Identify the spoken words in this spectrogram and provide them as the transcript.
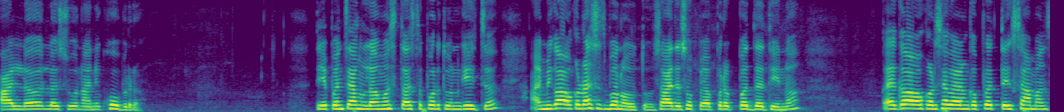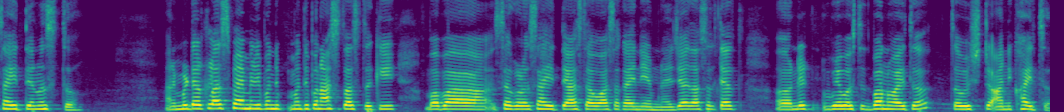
आलं लसूण आणि खोबरं. ते पण चांगलं मस्त असं परतून घ्यायचं. आम्ही गावाकडे असंच बनवतो साध्या सोप्या प्र पद्धतीनं. काय गावाकडं सगळ्यांकडं प्रत्येक सामान साहित्य नसतं. आणि मिडल क्लास फॅमिली पण मध्ये पण असंच असतं की बाबा सगळं साहित्य असावं असं काही नियम नाही. ज्यात असेल त्यात नीट व्यवस्थित बनवायचं चविष्ट आणि खायचं.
